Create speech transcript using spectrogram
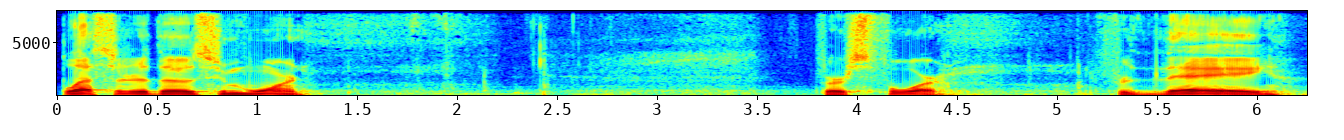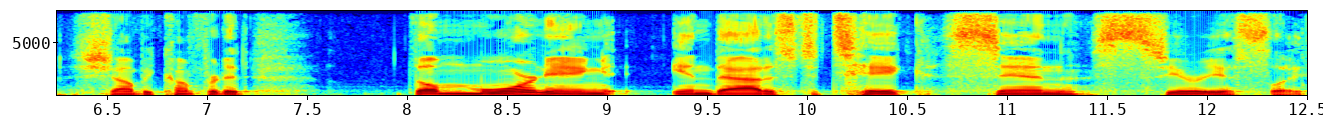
blessed are those who mourn? Verse 4 For they shall be comforted. The mourning in that is to take sin seriously.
